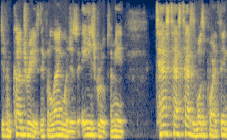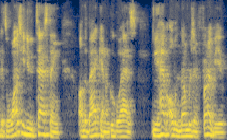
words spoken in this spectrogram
different countries, different languages, age groups. I mean, test, test, test is the most important thing because once you do testing on the back end on Google Ads, you have all the numbers in front of you.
